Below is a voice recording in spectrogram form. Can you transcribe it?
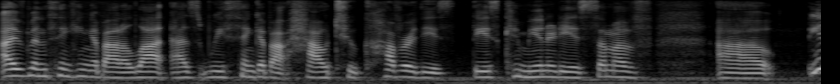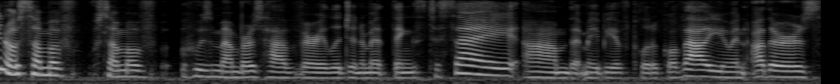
I've been thinking about a lot as we think about how to cover these these communities. Some of uh, you know some of some of whose members have very legitimate things to say um, that may be of political value, and others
